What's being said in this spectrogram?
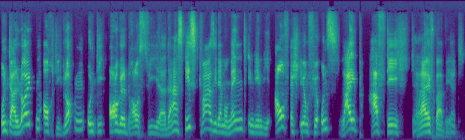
und da läuten auch die Glocken und die Orgel braust wieder. Das ist quasi der Moment, in dem die Auferstehung für uns leibhaftig greifbar wird.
